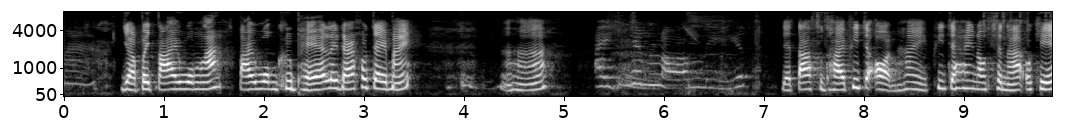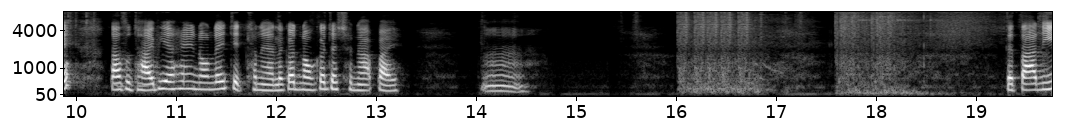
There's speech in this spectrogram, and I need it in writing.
มา อย่าไปตายวงนะ ตายวงคือแพ้เลยนะ เข้าใจไหมอ่าฮะ ไอเทมลองลีดเดี๋ยวตาสุดท้ายพี่จะอ่อนให้ พี่จะให้น้องชนะ โอเค ตาสุดท้ายพี่จะให้น้องได้เจ็ดคะแนนแล้วก็น้องก็จะชนะไป อ่า แต่ตานี้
